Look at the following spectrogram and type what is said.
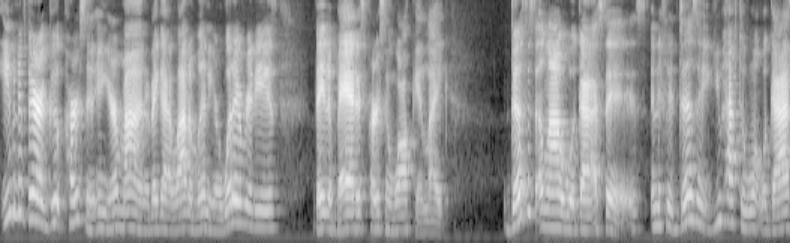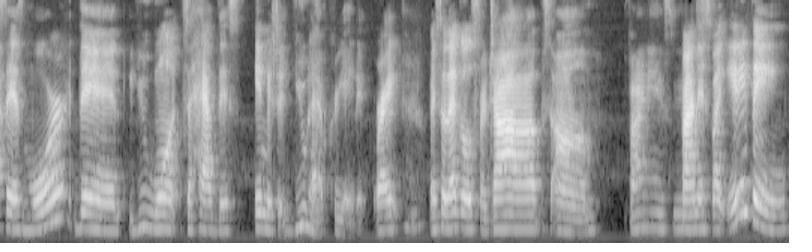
even if they're a good person in your mind, or they got a lot of money, or whatever it is, they the baddest person walking, like does this align with what God says? And if it doesn't, you have to want what God says more than you want to have this image that you have created, right? Mm-hmm. And so that goes for jobs, um, finances, finance, like anything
